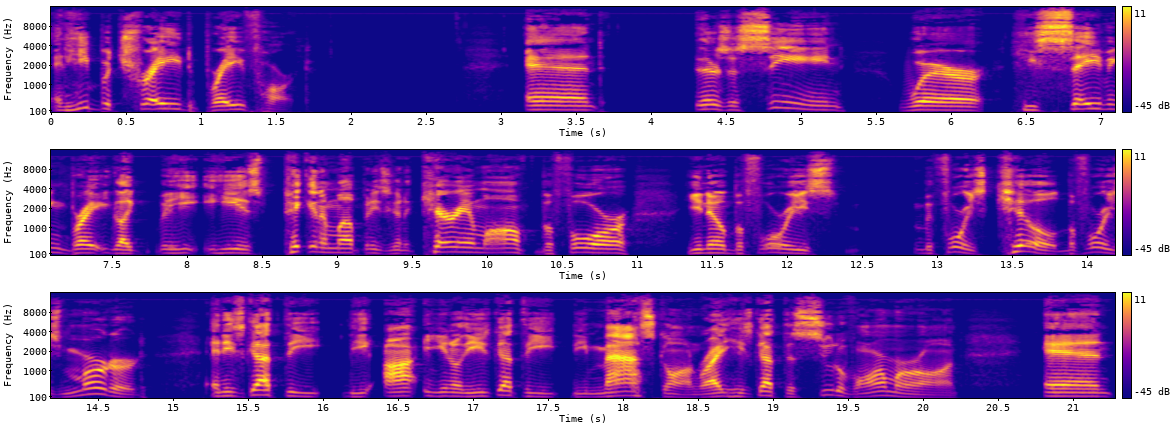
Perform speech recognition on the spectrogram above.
And he betrayed Braveheart. And there's a scene where he's saving Brave, like he, he is picking him up and he's going to carry him off before you know before he's before he's killed, before he's murdered, and he's got the the uh, you know he's got the the mask on, right? He's got the suit of armor on, and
